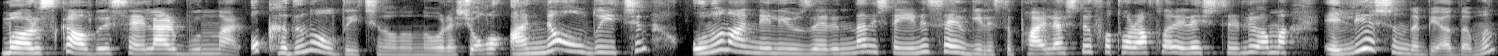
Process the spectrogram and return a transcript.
maruz kaldığı şeyler bunlar. O kadın olduğu için onunla uğraşıyor. O anne olduğu için onun anneliği üzerinden işte yeni sevgilisi paylaştığı fotoğraflar eleştiriliyor ama 50 yaşında bir adamın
